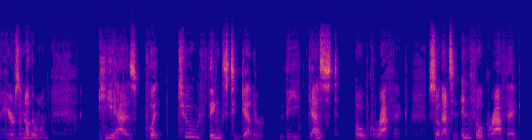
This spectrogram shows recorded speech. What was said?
Here's another one. He has put two things together the guest o graphic. So that's an infographic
